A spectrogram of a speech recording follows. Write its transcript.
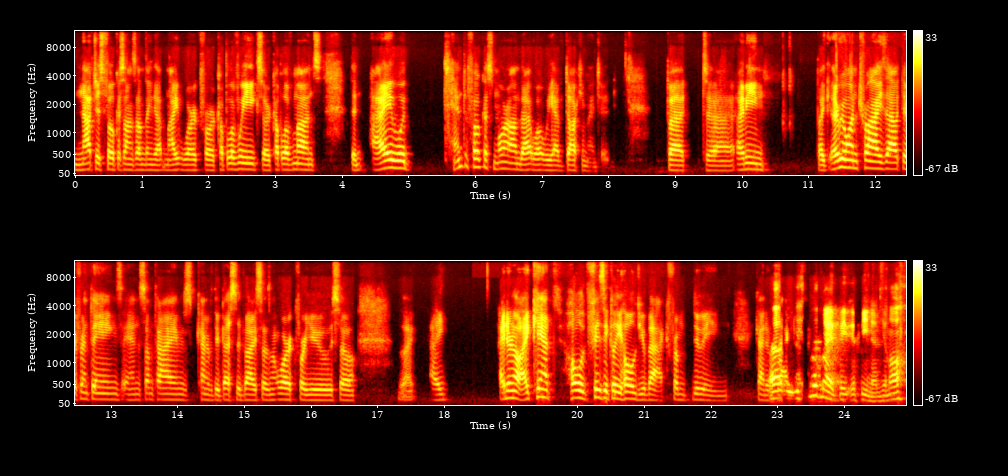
not just focus on something that might work for a couple of weeks or a couple of months, then I would tend to focus more on that what we have documented. But uh, I mean, like everyone tries out different things, and sometimes kind of the best advice doesn't work for you. So, like I, I don't know. I can't hold physically hold you back from doing kind of. Uh, it's not my opinion, you know.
